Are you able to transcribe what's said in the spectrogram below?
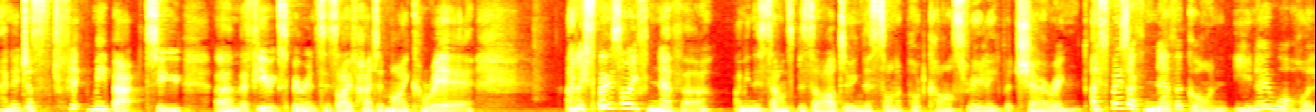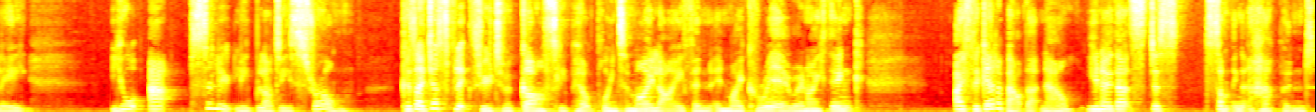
and it just flicked me back to um, a few experiences I've had in my career, and I suppose I've never. I mean, this sounds bizarre doing this on a podcast, really, but sharing. I suppose I've never gone. You know what, Holly, you're absolutely bloody strong. Because I just flicked through to a ghastly point in my life and in my career, and I think I forget about that now. You know, that's just something that happened.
